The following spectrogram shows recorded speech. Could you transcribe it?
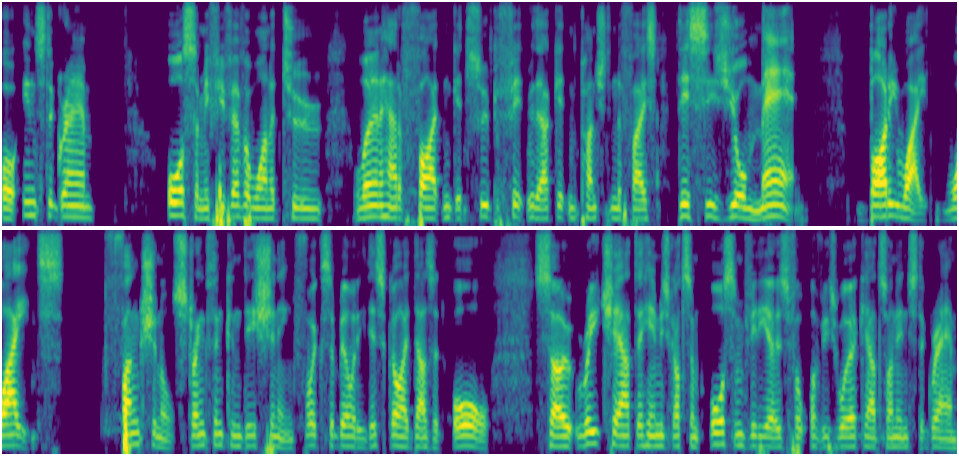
or Instagram. Awesome. If you've ever wanted to learn how to fight and get super fit without getting punched in the face, this is your man body weight, weights, functional, strength and conditioning, flexibility. This guy does it all. So reach out to him. He's got some awesome videos for, of his workouts on Instagram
